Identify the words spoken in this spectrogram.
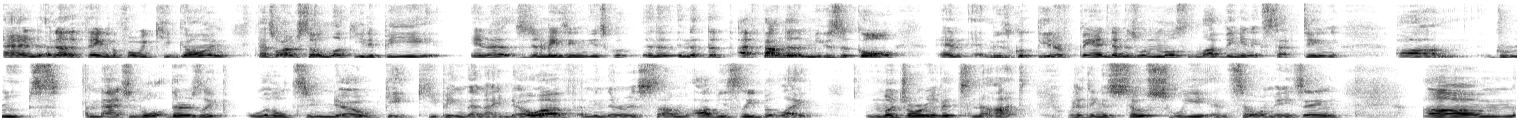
And another thing, before we keep going, that's why I'm so lucky to be in a such an amazing musical. In in the, the I found that the musical and musical theater fandom is one of the most loving and accepting um, groups imaginable. There's like little to no gatekeeping that I know of. I mean, there is some obviously, but like majority of it's not, which I think is so sweet and so amazing. Um,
